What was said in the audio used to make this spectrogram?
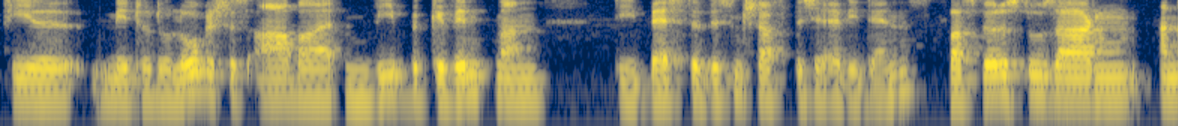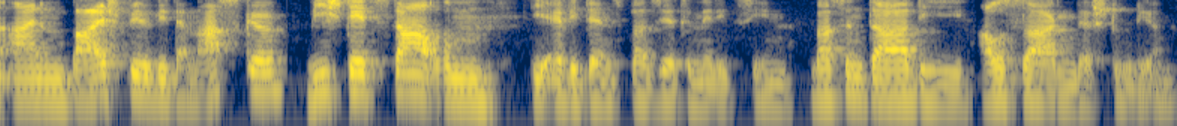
viel methodologisches Arbeiten. Wie gewinnt man die beste wissenschaftliche Evidenz. Was würdest du sagen an einem Beispiel wie der Maske? Wie steht es da um die evidenzbasierte Medizin? Was sind da die Aussagen der Studien?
